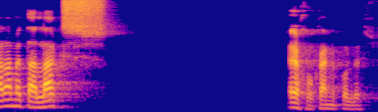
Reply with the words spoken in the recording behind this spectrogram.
Άρα μεταλλάξεις έχω κάνει πολλές.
